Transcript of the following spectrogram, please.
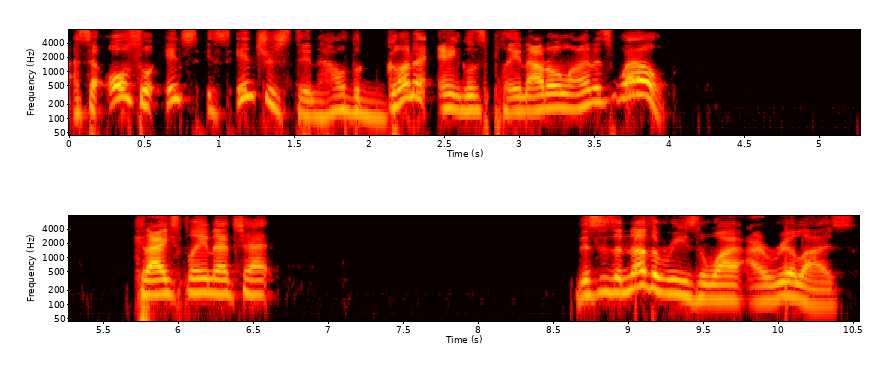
I said also it's, it's interesting how the Gunna angle is playing out online as well. Can I explain that, chat? This is another reason why I realize.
